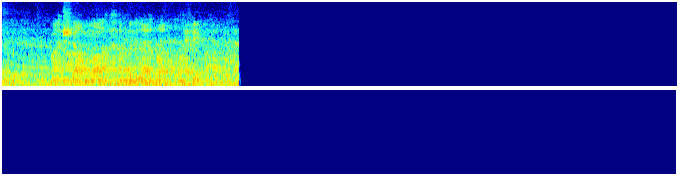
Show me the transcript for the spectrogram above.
Masya Allah, Alhamdulillah, Barakallahu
